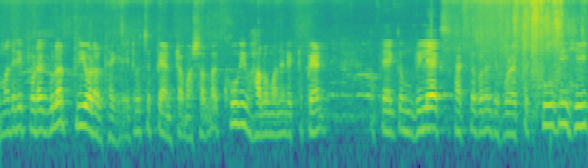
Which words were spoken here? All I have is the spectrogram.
আমাদের এই প্রোডাক্টগুলোর প্রি অর্ডার থাকে। এটা হচ্ছে প্যান্টটা মাসাল্লাহ খুবই ভালো মানের একটা প্যান্ট। আপনি একদম রিল্যাক্স থাকতে পারেন যে প্রোডাক্টটা খুবই হিট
